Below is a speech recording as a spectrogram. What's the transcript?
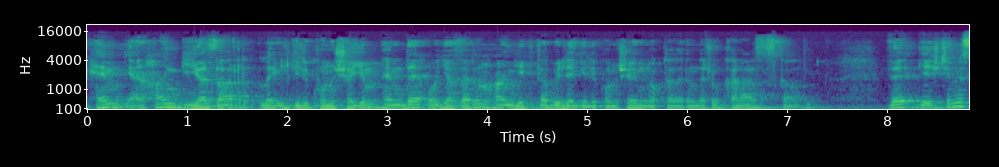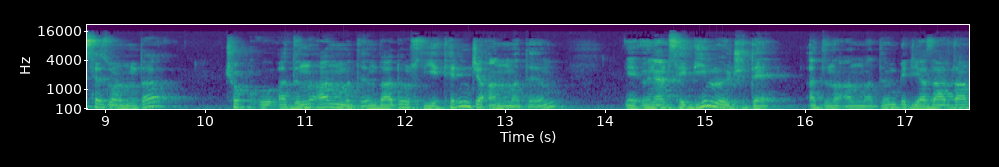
Hem yani hangi yazarla ilgili konuşayım hem de o yazarın hangi kitabıyla ilgili konuşayım noktalarında çok kararsız kaldım. Ve geçtiğimiz sezonda çok adını anmadığım, daha doğrusu yeterince anmadığım, e, önemsediğim ölçüde adını anmadığım bir yazardan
